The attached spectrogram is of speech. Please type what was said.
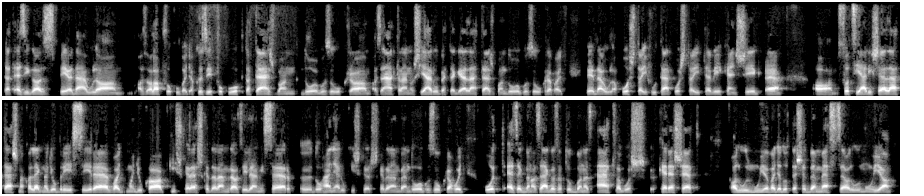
Tehát ez igaz például a, az alapfokú vagy a középfokú oktatásban dolgozókra, az általános járóbetegellátásban dolgozókra, vagy például a postai, futárpostai tevékenységre, a szociális ellátásnak a legnagyobb részére, vagy mondjuk a kiskereskedelemre, az élelmiszer, dohányárú kiskereskedelemben dolgozókra, hogy ott ezekben az ágazatokban az átlagos kereset alulmúlja, vagy adott esetben messze alulmúlja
